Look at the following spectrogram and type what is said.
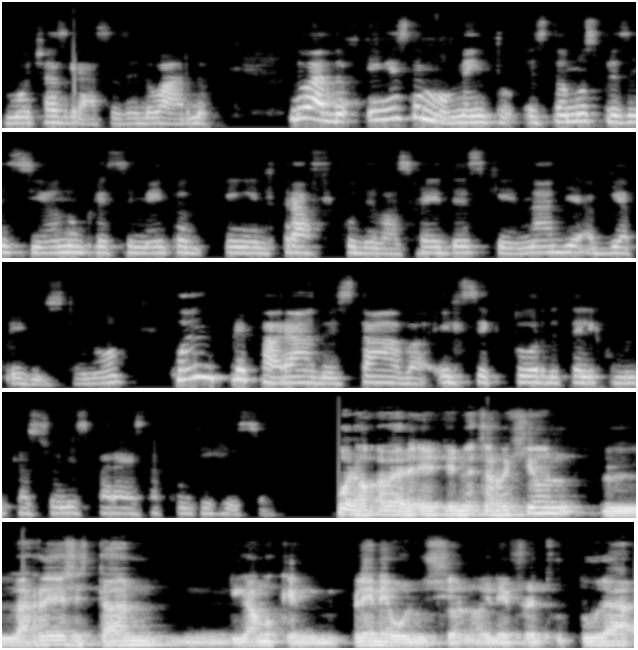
Muchas gracias, Eduardo. Eduardo, en este momento estamos presenciando un crecimiento en el tráfico de las redes que nadie había previsto, ¿no? ¿Cuán preparado estaba el sector de telecomunicaciones para esta contingencia? Bueno, a ver, en nuestra región las redes están, digamos que en plena evolución, ¿no? Y la infraestructura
